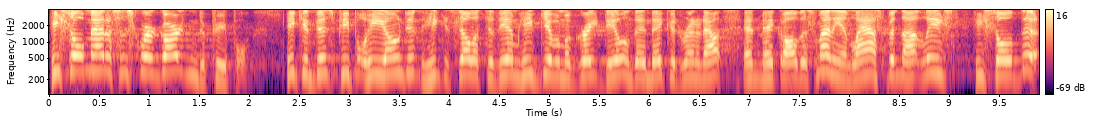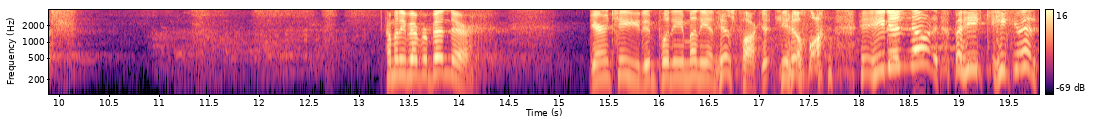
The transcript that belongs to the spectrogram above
He sold Madison Square Garden to people. He convinced people he owned it and he could sell it to them. He'd give them a great deal and then they could rent it out and make all this money. And last but not least, he sold this. How many have ever been there? Guarantee you didn't put any money in his pocket. You know? He didn't know it, but he, he committed.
